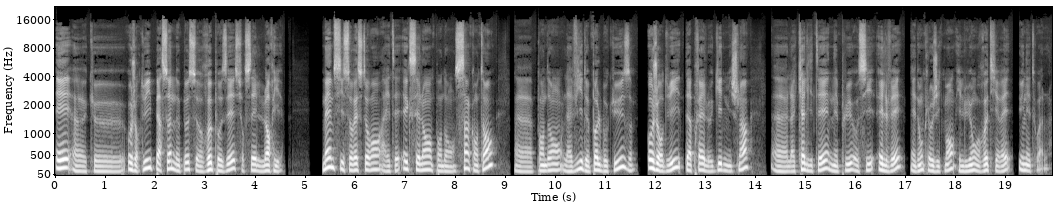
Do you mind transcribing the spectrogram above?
et euh, que aujourd'hui personne ne peut se reposer sur ses lauriers. Même si ce restaurant a été excellent pendant 50 ans, euh, pendant la vie de Paul Bocuse, aujourd'hui, d'après le guide Michelin, euh, la qualité n'est plus aussi élevée et donc logiquement, ils lui ont retiré une étoile.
